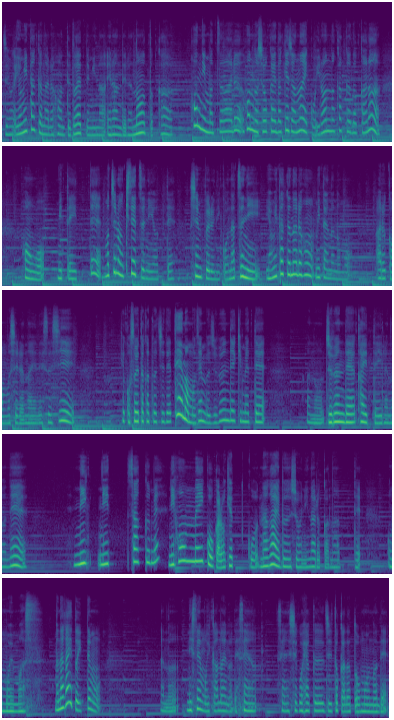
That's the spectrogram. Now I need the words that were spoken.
自分が読みたくなる本ってどうやってみんな選んでるのとか本にまつわる本の紹介だけじゃないこういろんな角度から本を見ていってもちろん季節によってシンプルにこう夏に読みたくなる本みたいなのもあるかもしれないですし結構そういった形でテーマも全部自分で決めてあの自分で書いているので 2, 2作目？2本目以降からは結構長い文章になるかなって思います。まあ、長いと言ってもあの2000もいかないので1400500字とかだと思うので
